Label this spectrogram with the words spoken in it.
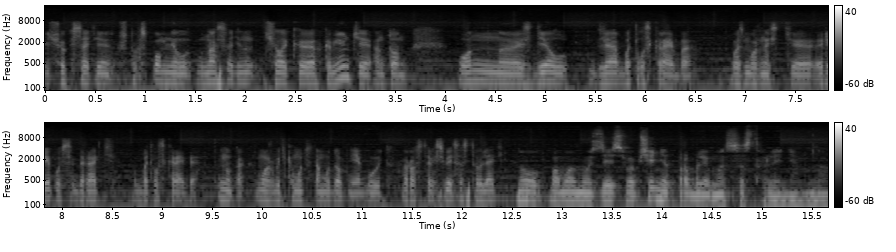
Еще, кстати, что вспомнил, у нас один человек э, в комьюнити, Антон, он э, сделал для Battlescribe возможность репу собирать в Battlescribe. Ну так, может быть, кому-то там удобнее будет ростер себе составлять. Ну, по-моему, здесь вообще нет проблемы с составлением, но...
